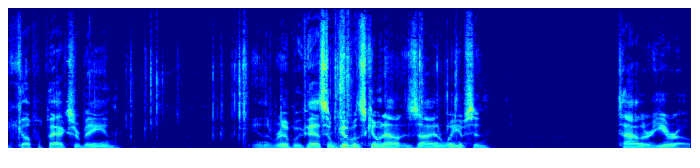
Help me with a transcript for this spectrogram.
A couple packs are being in the rip. We've had some good ones coming out. Zion Williamson, Tyler Herro.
